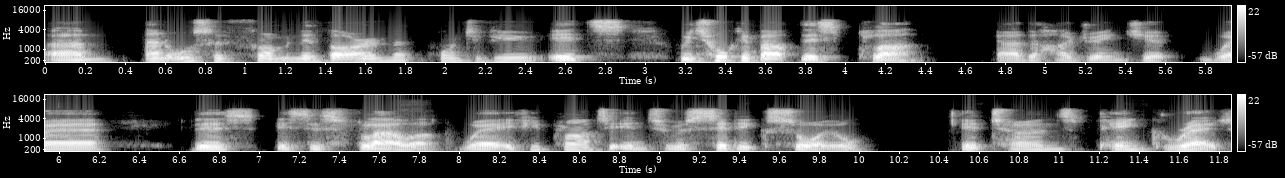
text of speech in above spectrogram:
Um, and also from an environment point of view, it's we talk about this plant, uh, the hydrangea, where this is this flower where if you plant it into acidic soil, it turns pink red.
